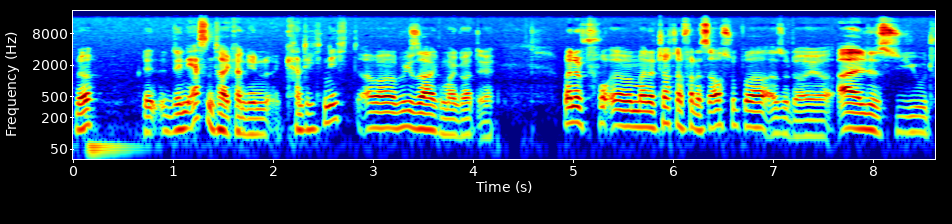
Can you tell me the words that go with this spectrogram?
ne? Den, den ersten Teil kan kannte ich nicht, aber wie gesagt, mein Gott, ey. Meine, äh, meine Tochter fand das auch super, also daher alles gut.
